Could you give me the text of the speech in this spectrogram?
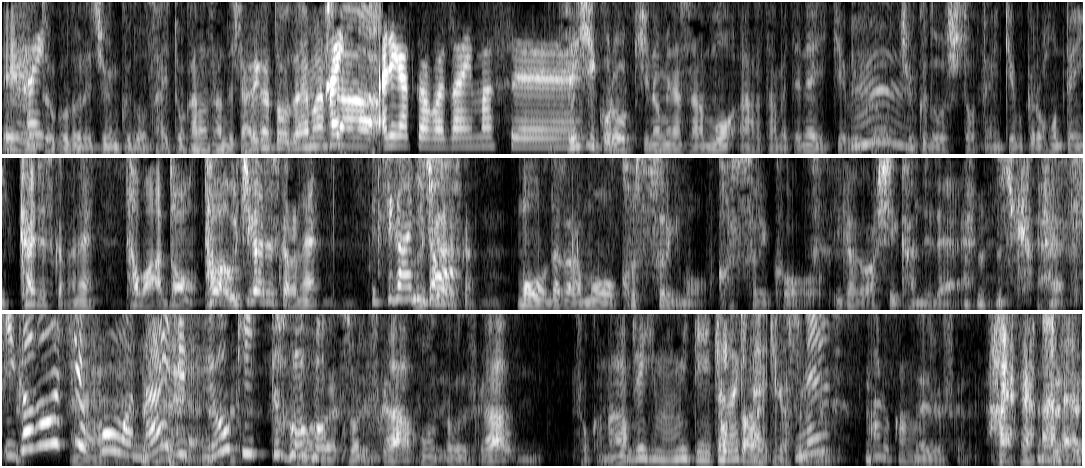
えーはい。ということで、純駆動斉藤かなさんでした。ありがとうございました。はい、ありがとうございます。ぜひこれをお聞きの皆さんも改めてね、池袋、純駆動首都店池袋本店1階ですからね、タワードン、タワー内側ですからね。内側にドン。内側ですから。もうだからもうこっそりもうこっそりこういかがわしい感じで。いかがわしい本はないですよきっとそうですか？本当ですか？そうかなぜひも見ていただきたいですねある気がするけどあるかな大丈夫ですかね？はい。は いま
